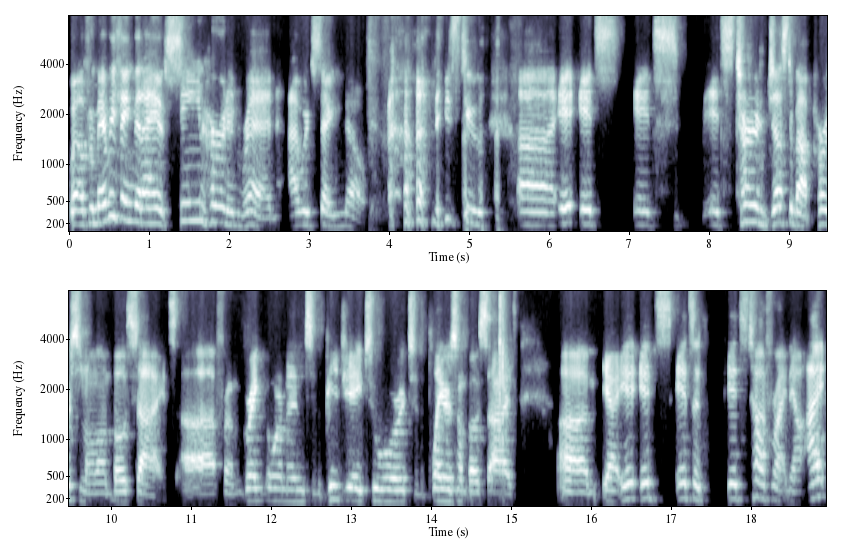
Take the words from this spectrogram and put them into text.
Well, from everything that I have seen, heard, and read, I would say no. These two, uh, it, it's it's it's turned just about personal on both sides, uh, from Greg Norman to the PGA Tour to the players on both sides. Um, yeah, it, it's it's a it's tough right now. I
